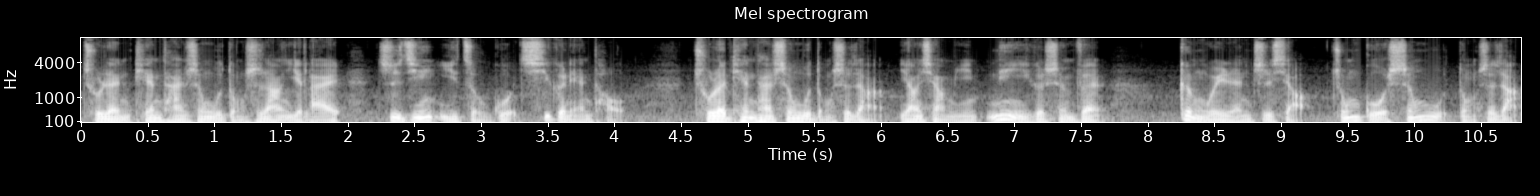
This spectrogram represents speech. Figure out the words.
出任天坛生物董事长以来，至今已走过七个年头。除了天坛生物董事长，杨晓明另一个身份更为人知晓——中国生物董事长。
